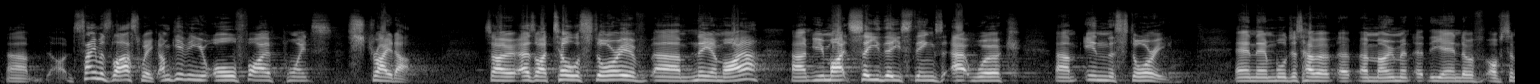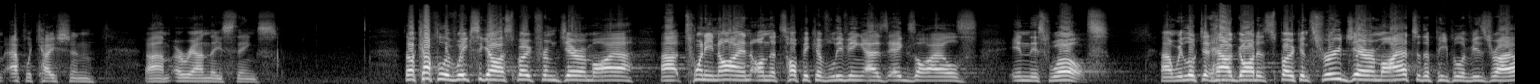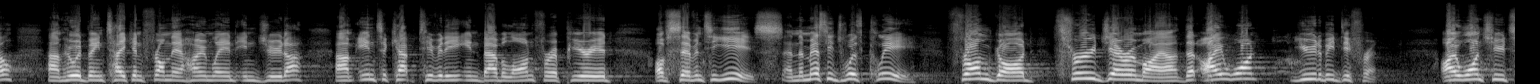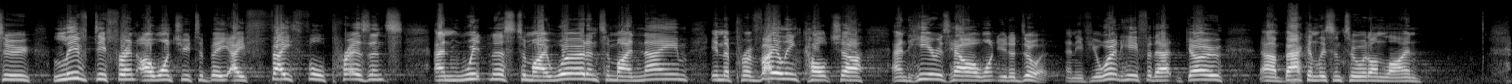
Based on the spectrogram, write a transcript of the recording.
Uh, same as last week, I'm giving you all five points straight up. So, as I tell the story of um, Nehemiah, um, you might see these things at work um, in the story. And then we'll just have a, a, a moment at the end of, of some application um, around these things. So, a couple of weeks ago, I spoke from Jeremiah uh, 29 on the topic of living as exiles in this world. Uh, we looked at how God had spoken through Jeremiah to the people of Israel um, who had been taken from their homeland in Judah um, into captivity in Babylon for a period of 70 years. And the message was clear from God through Jeremiah that I want you to be different. I want you to live different. I want you to be a faithful presence and witness to my word and to my name in the prevailing culture. And here is how I want you to do it. And if you weren't here for that, go uh, back and listen to it online.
